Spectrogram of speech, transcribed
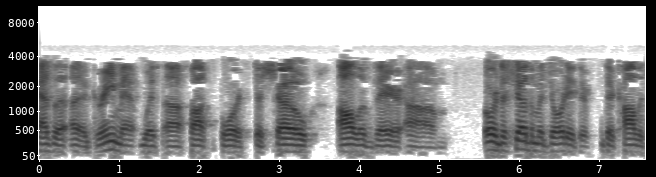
has a, agreement with uh Fox Sports to show all of their um or to show the majority of their, their college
